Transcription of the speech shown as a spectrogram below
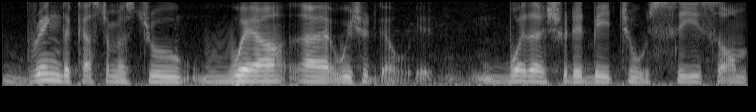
bring the customers to where uh, we should go. Whether should it be to see some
